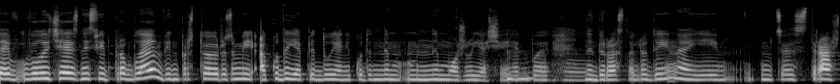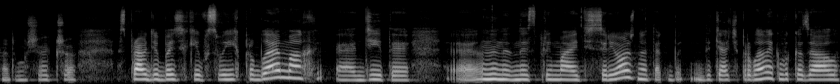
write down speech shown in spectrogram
Цей величезний світ проблем, він просто розуміє, а куди я піду, я нікуди не, не можу, я ще якби не доросла людина. І ну, це страшно, тому що якщо справді батьки в своїх проблемах, е, діти е, не, не сприймають серйозно, так дитячі проблеми, як ви казали.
